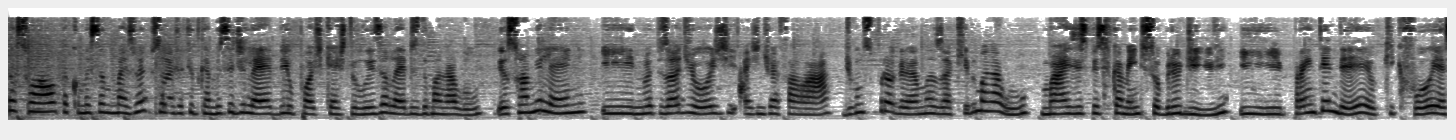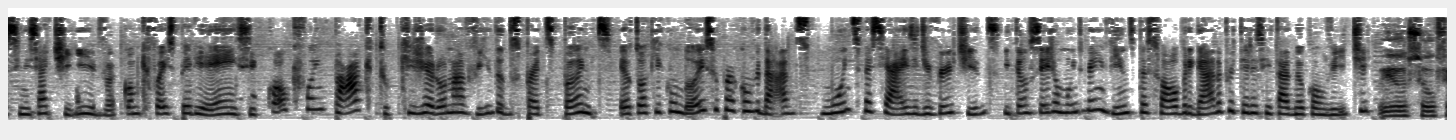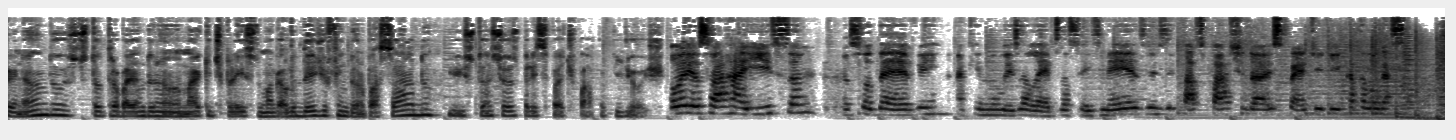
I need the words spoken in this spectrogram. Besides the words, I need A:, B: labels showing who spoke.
A: pessoal, tá começando mais um episódio aqui do Cabeça de Lab, o podcast do Luiza Labs do Magalu. Eu sou a Milene e no episódio de hoje a gente vai falar de dos programas aqui do Magalu, mais especificamente sobre o DIV e para entender o que, que foi essa iniciativa, como que foi a experiência, qual que foi o impacto que gerou na vida dos participantes, eu tô aqui com dois super convidados muito especiais e divertidos. Então sejam muito bem-vindos, pessoal. Obrigada por terem aceitado meu convite.
B: Eu sou o Fernando, estou trabalhando no Marketplace do Magalu desde o fim do ano passado e estou ansioso para esse bate-papo aqui de hoje.
C: Oi, eu sou a Raíssa, eu sou dev aqui no Luiza Labs há seis meses e faço parte da squad de catalogação.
